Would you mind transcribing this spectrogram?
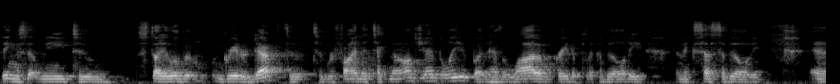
things that we need to study a little bit in greater depth to, to refine the technology, I believe, but it has a lot of great applicability and accessibility. And,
